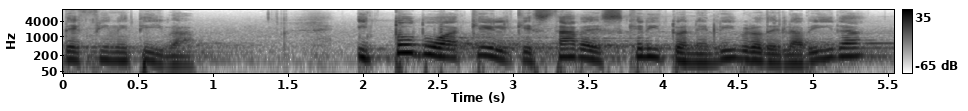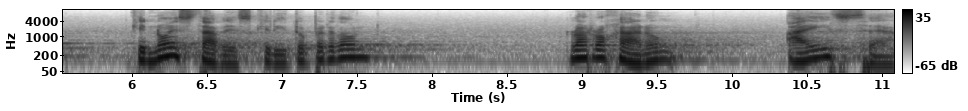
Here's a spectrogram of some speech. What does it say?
definitiva. Y todo aquel que estaba escrito en el libro de la vida, que no estaba escrito, perdón, lo arrojaron a ese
